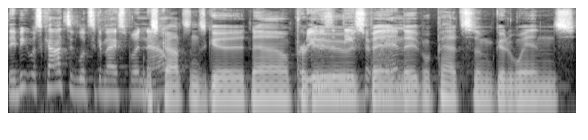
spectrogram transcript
They beat Wisconsin. Looks like a nice win now. Wisconsin's good now. Purdue's been win. they've had some good wins.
